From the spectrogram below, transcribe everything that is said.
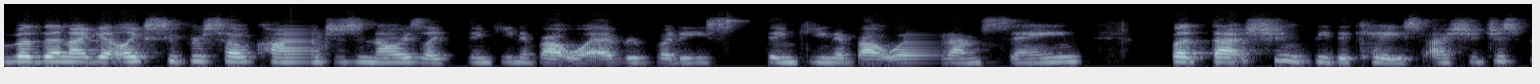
but then i get like super self-conscious and always like thinking about what everybody's thinking about what i'm saying but that shouldn't be the case i should just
